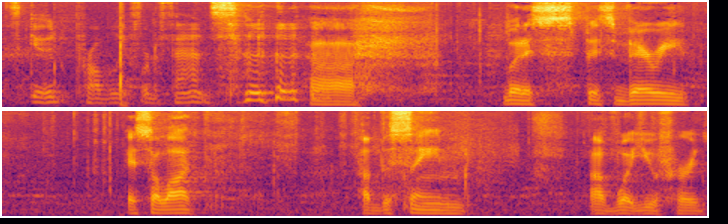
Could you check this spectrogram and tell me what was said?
it's good, probably for the fans. Uh, but it's it's very. It's a lot of the same of what you've heard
